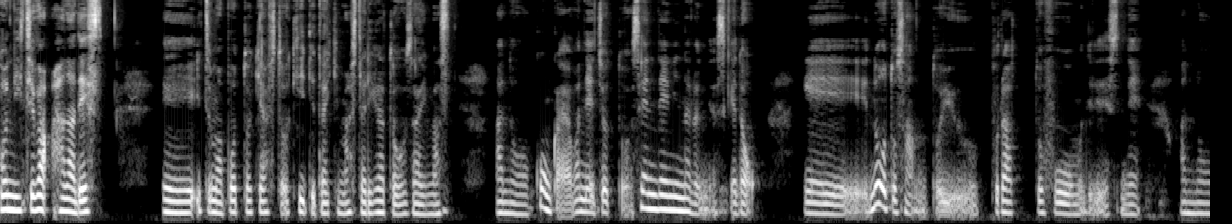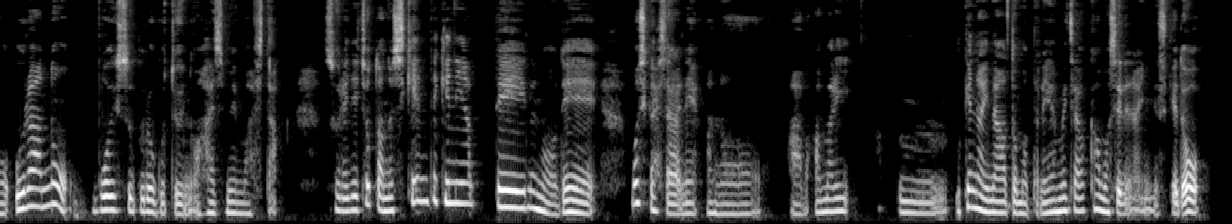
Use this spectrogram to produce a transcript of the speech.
こんにちは、花です。えーいつもポッドキャストを聞いていただきましてありがとうございます。あの、今回はね、ちょっと宣伝になるんですけど、えーノートさんというプラットフォームでですね、あの、裏のボイスブログというのを始めました。それでちょっとあの試験的にやっているので、もしかしたらね、あの、ああまり、うん、受けないなと思ったらやめちゃうかもしれないんですけど、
